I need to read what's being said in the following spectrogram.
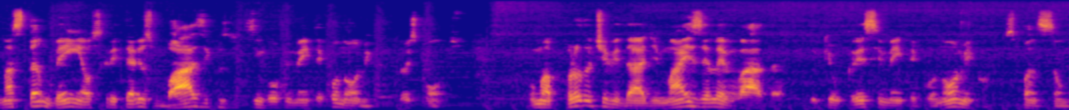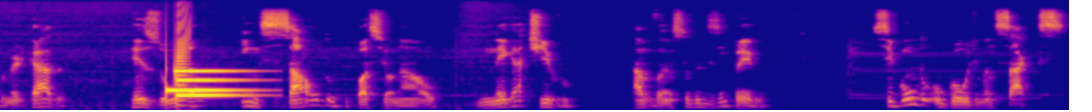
mas também aos critérios básicos de desenvolvimento econômico. Dois pontos. Uma produtividade mais elevada do que o crescimento econômico, expansão do mercado, resulta em saldo ocupacional negativo, avanço do desemprego. Segundo o Goldman Sachs,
